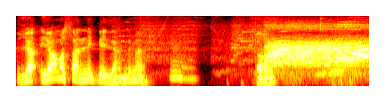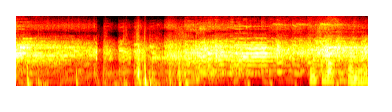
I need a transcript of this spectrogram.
Ya, iyi ama senlik değil yani değil mi? Hı. Tamam. Hiç bok tutmadı.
